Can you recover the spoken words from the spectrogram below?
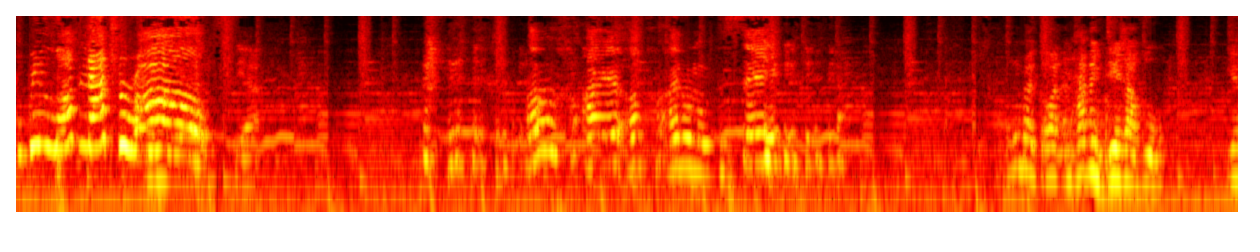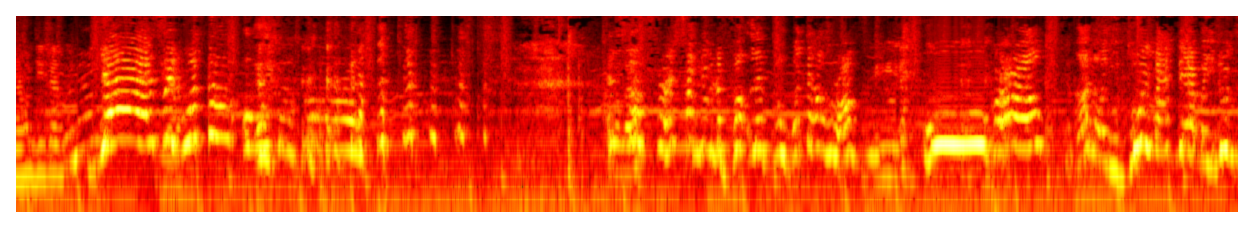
We love natural. Yes, Yeah. Oh, I, uh, I don't know what to say. oh my god, I'm having deja vu. You're having deja vu now? Yes, like what the? Oh my god. it's the first time doing a butt lift, but what the hell's wrong with me? Ooh, girl. I don't know what you're doing back there, but you're doing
